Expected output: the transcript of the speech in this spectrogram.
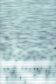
Been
